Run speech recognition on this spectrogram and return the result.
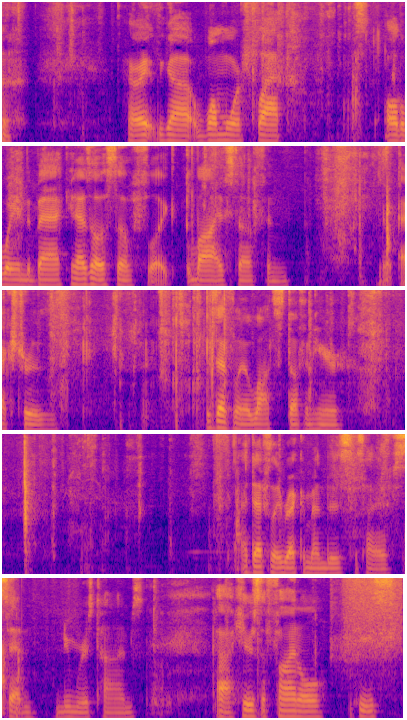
Alright, we got one more flap all the way in the back. It has all the stuff like live stuff and you know, extras. There's definitely a lot of stuff in here. I definitely recommend this, as I have said numerous times. Uh, here's the final piece,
